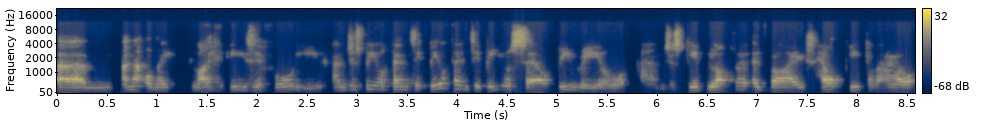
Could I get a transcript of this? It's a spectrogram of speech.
um, and that will make life easier for you. And just be authentic, be authentic, be yourself, be real, and just give lots of advice, help people out,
